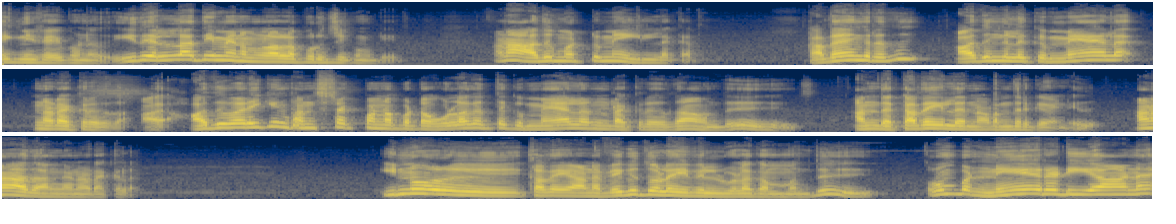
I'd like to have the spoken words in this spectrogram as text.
சிக்னிஃபை பண்ணுது? இது எல்லாத்தையுமே நம்மளால் புரிஞ்சுக்க முடியுது. ஆனால் அது மட்டுமே இல்லை கதை. கதைங்கிறது அதுங்களுக்கு மேலே நடக்கிறது தான். அது வரைக்கும் கன்ஸ்ட்ரக்ட் பண்ணப்பட்ட உலகத்துக்கு மேலே நடக்கிறது தான் வந்து அந்த கதையில் நடந்திருக்க வேண்டியது. ஆனால் அது அங்கே நடக்கலை. இன்னொரு கதையான வெகு தொலைவில் உலகம் வந்து ரொம்ப நேரடியான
